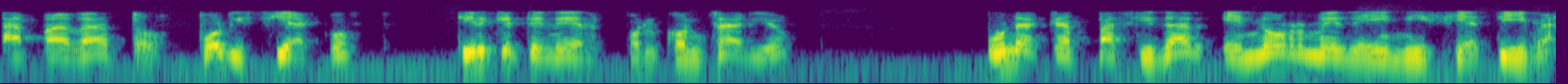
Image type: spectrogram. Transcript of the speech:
aparato policíaco tiene que tener, por el contrario, una capacidad enorme de iniciativa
